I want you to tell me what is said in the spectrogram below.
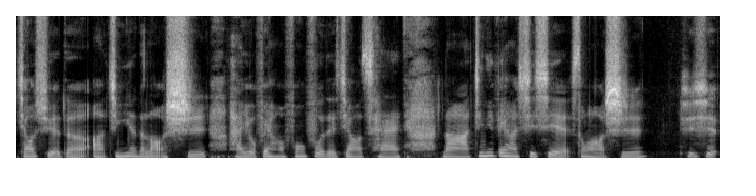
教学的啊经验的老师，还有非常丰富的教材。那今天非常谢谢宋老师。谢谢。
